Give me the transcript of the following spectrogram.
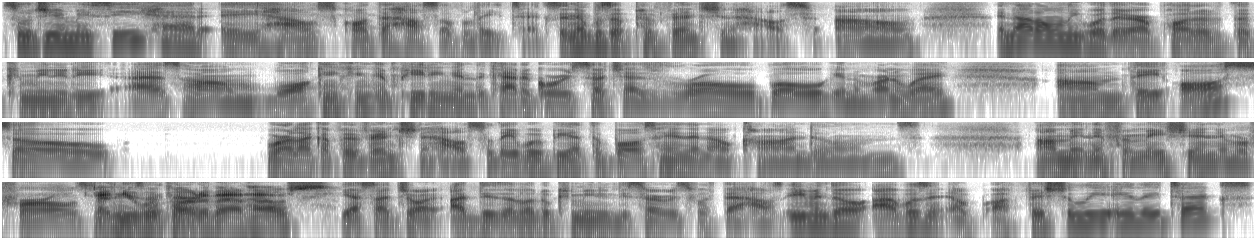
So GMHC had a house called the House of Latex, and it was a prevention house. Um, and not only were they a part of the community as um, walking and competing in the categories such as row, vogue, and runway, um, they also were like a prevention house. So they would be at the balls handing out condoms, um, and information and referrals. And you were part of that house? Yes, I joined. I did a little community service with that house, even though I wasn't officially a latex,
